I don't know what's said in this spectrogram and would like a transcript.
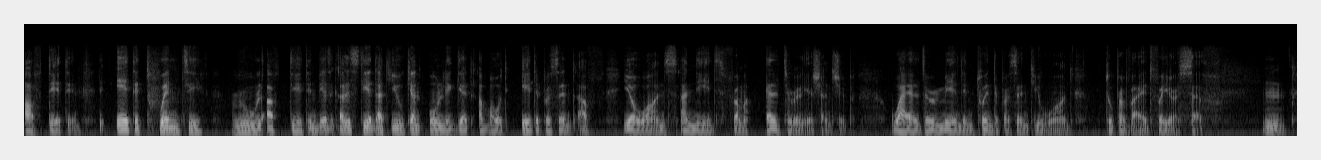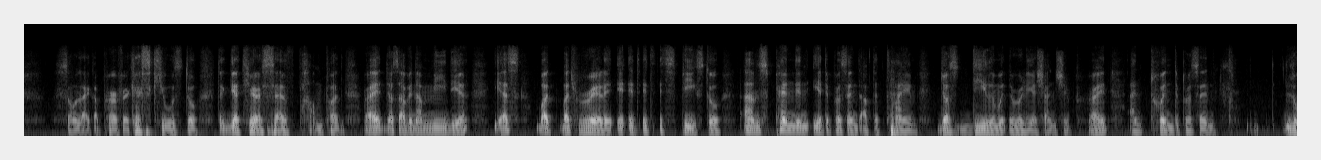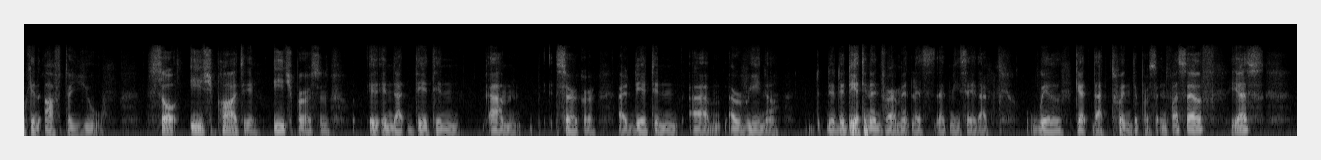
of dating. The 80 20 rule of dating basically state that you can only get about 80% of your wants and needs from a healthy relationship, while the remaining 20% you want to provide for yourself. Hmm. Sound like a perfect excuse to to get yourself pampered, right? Just having a media, yes, but but really it, it, it, it speaks to um, spending 80% of the time just dealing with the relationship, right? And 20% looking after you. So each party, each person in, in that dating um, circle or dating um, arena, the, the dating environment, let's let me say that, will get that 20% for self Yes,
